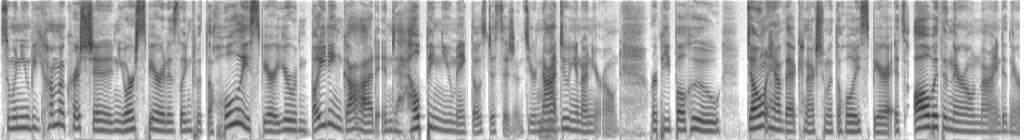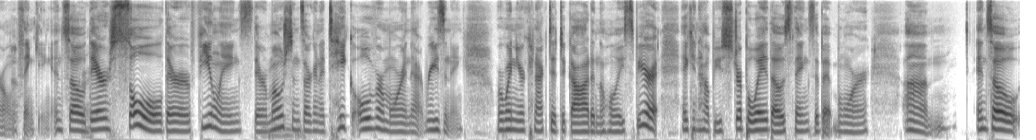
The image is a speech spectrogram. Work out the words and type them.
So when you become a Christian and your spirit is linked with the Holy Spirit, you're inviting God into helping you make those decisions. You're not doing it on your own. Where people who don't have that connection with the Holy Spirit, it's all within their own mind and their own thinking. And so Right. their soul, their feelings, their emotions are going to take over more in that reasoning. Where when you're connected to God and the Holy Spirit, it can help you strip away those things a bit more. Um, and so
